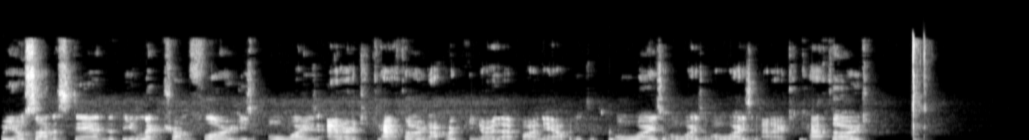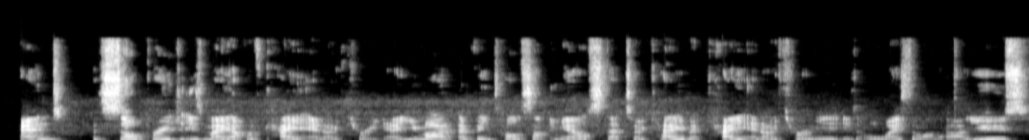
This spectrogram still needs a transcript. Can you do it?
We also understand that the electron flow is always anode to cathode. I hope you know that by now, but it is always, always, always anode to cathode. And the salt bridge is made up of KNO3. Now, you might have been told something else, that's okay, but KNO3 is always the one that I use.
